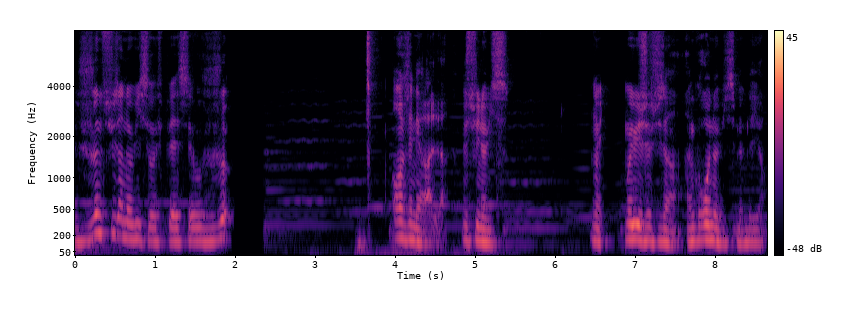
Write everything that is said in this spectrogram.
Je ne suis un novice au FPS et au jeu. En général, je suis novice. Oui, oui, je suis un, gros novice même d'ailleurs.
